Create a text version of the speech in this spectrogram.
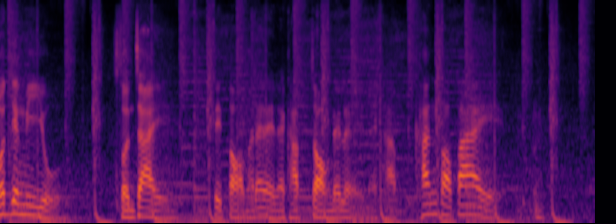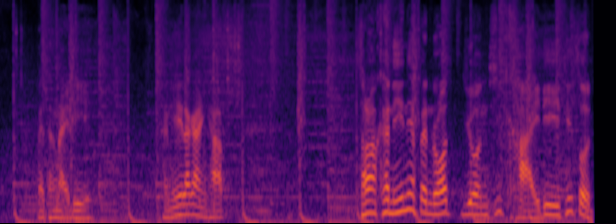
รถยังมีอยู่สนใจติดต่อมาได้เลยนะครับ จองได้เลยนะครับ ขั้นต่อไป ไปทางไหนดีทางนี้แล้วกันครับสำหรับคันนี้เนี่ยเป็นรถยนต์ที่ขายดีที่สุด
